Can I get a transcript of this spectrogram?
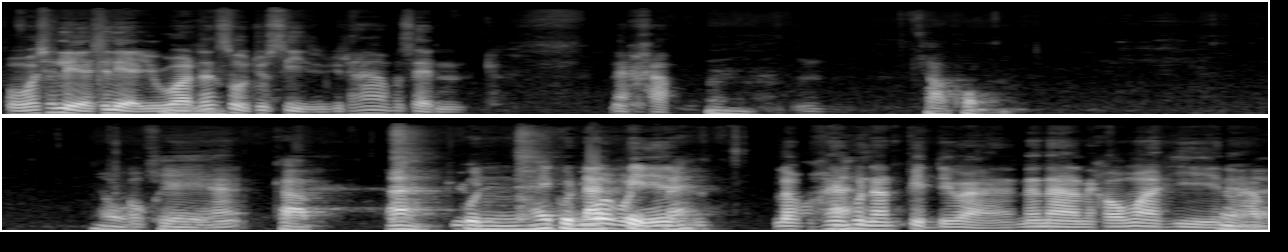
ผมว่าเฉลี่ยเฉลี่ยอยู่วันทั้งศูนย์จุดสี่ศูนย์จุดห้าเปอร์เซ็นต์นะครับครับผม โอเคฮะครับอะคุณให้คุณนัทปิดไหมเราให้คุณนัทปิดดีกว่านานๆเขามาทีนะครับ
